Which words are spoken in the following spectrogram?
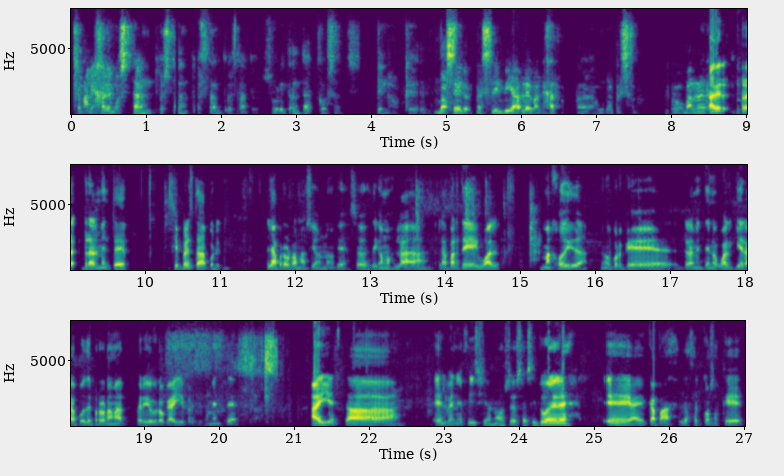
que manejaremos tantos, tantos, tantos datos sobre tantas cosas que no, que va a ser, va a ser inviable manejarlo para una persona. a... ver, realmente siempre está la programación, ¿no? Que eso es, digamos, la, la parte igual más jodida, ¿no? Porque realmente no cualquiera puede programar, pero yo creo que ahí precisamente ahí está el beneficio, ¿no? O sea, si tú eres eh, capaz de hacer cosas que,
